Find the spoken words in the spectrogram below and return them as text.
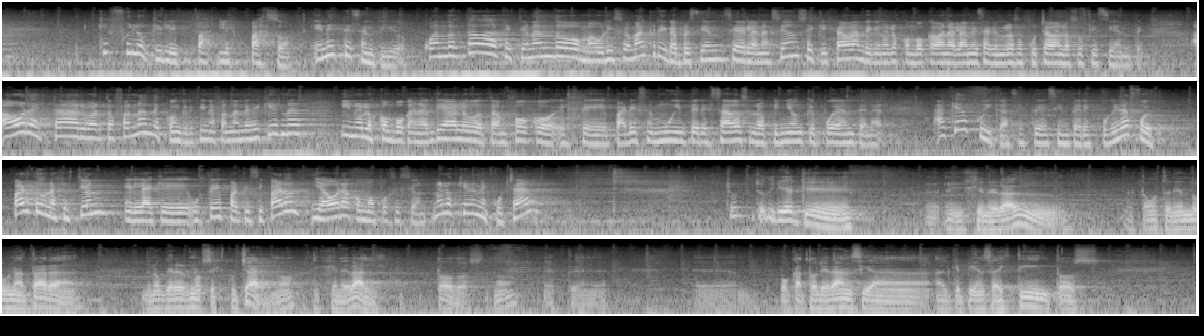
¿Qué fue lo que les pasó en este sentido? Cuando estaba gestionando Mauricio Macri la presidencia de la Nación, se quejaban de que no los convocaban a la mesa, que no los escuchaban lo suficiente. Ahora está Alberto Fernández con Cristina Fernández de Kirchner y no los convocan al diálogo, tampoco este, parecen muy interesados en la opinión que puedan tener. ¿A qué adjudicas este desinterés? Porque ya fue parte de una gestión en la que ustedes participaron y ahora como oposición. ¿No los quieren escuchar? Yo, diría que eh, en general estamos teniendo una tara de no querernos escuchar, ¿no? En general, todos, ¿no? Este, eh, poca tolerancia al que piensa distintos,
